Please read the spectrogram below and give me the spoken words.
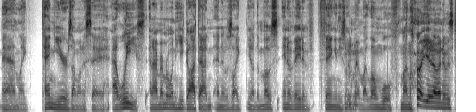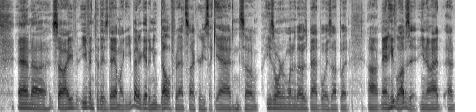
man like 10 years, I want to say, at least. And I remember when he got that and, and, it was like, you know, the most innovative thing. And he's like, mm-hmm. man, my lone wolf, my, you know, and it was, and uh, so I even to this day, I'm like, you better get a new belt for that sucker. He's like, yeah. And so he's ordering one of those bad boys up. But uh, man, he loves it. You know, at, at,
